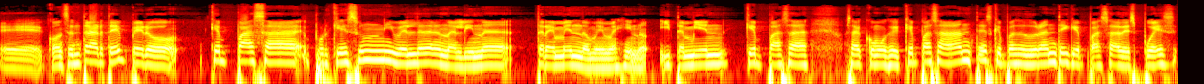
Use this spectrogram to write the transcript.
eh, concentrarte, pero ¿qué pasa? Porque es un nivel de adrenalina tremendo, me imagino. Y también qué pasa, o sea, como que qué pasa antes, qué pasa durante y qué pasa después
